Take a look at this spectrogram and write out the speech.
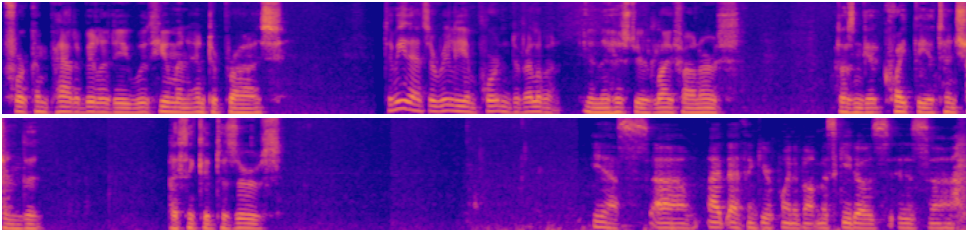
for compatibility with human enterprise. To me, that's a really important development in the history of life on Earth. Doesn't get quite the attention that I think it deserves. Yes, um, I, I, think your point about mosquitoes is uh,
